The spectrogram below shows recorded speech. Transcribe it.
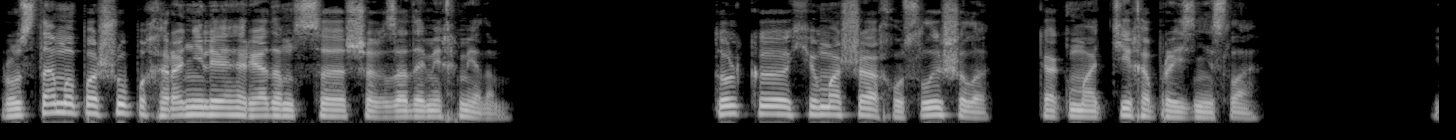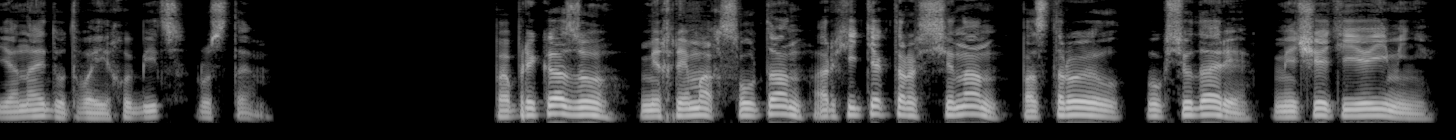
Рустама Пашу похоронили рядом с Шахзадом Мехмедом. Только Хюмашах услышала, как мать тихо произнесла. «Я найду твоих убийц, Рустам». По приказу Мехремах Султан, архитектор Синан построил в Уксюдаре мечеть ее имени.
